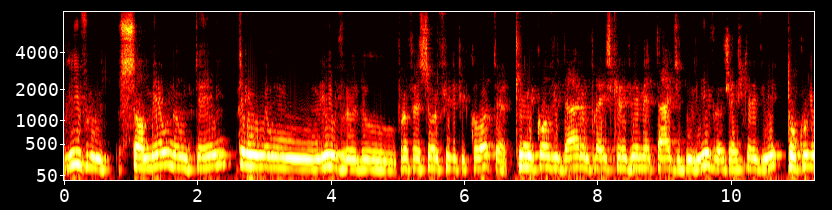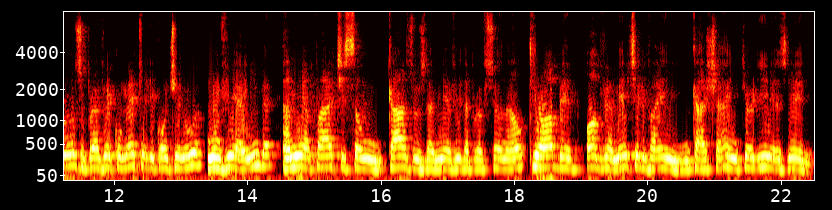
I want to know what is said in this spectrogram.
livro só meu não tem. Tem um livro do professor Philip Klotter que me convidaram para escrever metade do livro, eu já escrevi. Estou curioso para ver como é que ele continua, não vi ainda. A minha parte são casos da minha vida profissional que, ob obviamente, ele vai encaixar em teorias dele.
